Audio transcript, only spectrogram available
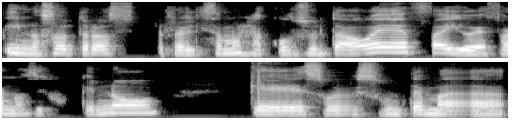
y nosotros realizamos la consulta a UEFA y UEFA nos dijo que no, que eso es un tema,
